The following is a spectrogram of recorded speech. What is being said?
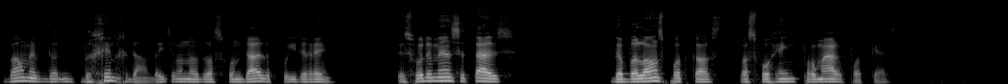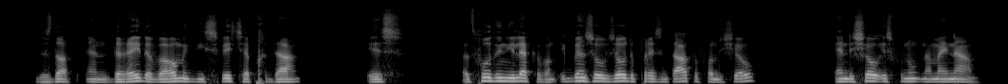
waarom heb ik dat niet begin gedaan? Weet je, want dat was gewoon duidelijk voor iedereen. Dus voor de mensen thuis, de Balans Podcast was voorheen Promare Podcast. Dus dat. En de reden waarom ik die switch heb gedaan, is, het voelde niet lekker. Want ik ben sowieso de presentator van de show. En de show is vernoemd naar mijn naam.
